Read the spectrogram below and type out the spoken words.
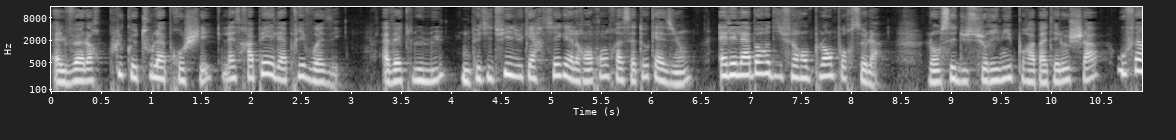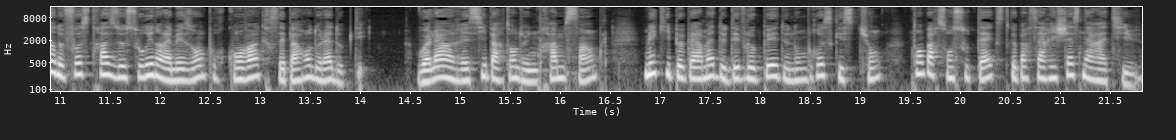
Elle veut alors plus que tout l'approcher, l'attraper et l'apprivoiser. Avec Lulu, une petite fille du quartier qu'elle rencontre à cette occasion, elle élabore différents plans pour cela. Lancer du surimi pour appâter le chat, ou faire de fausses traces de souris dans la maison pour convaincre ses parents de l'adopter. Voilà un récit partant d'une trame simple, mais qui peut permettre de développer de nombreuses questions, tant par son sous-texte que par sa richesse narrative.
